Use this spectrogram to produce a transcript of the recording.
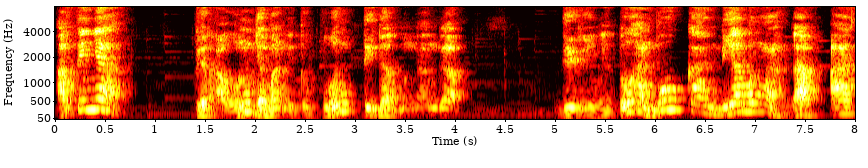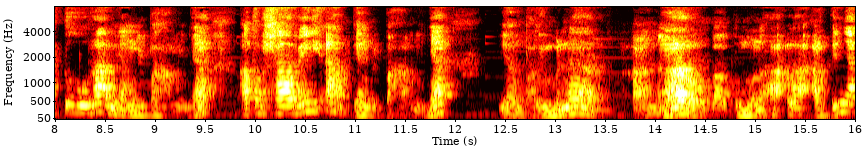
Artinya Fir'aun zaman itu pun tidak menganggap dirinya Tuhan bukan. Dia menganggap aturan yang dipahaminya atau syariat yang dipahaminya yang paling benar. Ana robakumul a'la artinya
